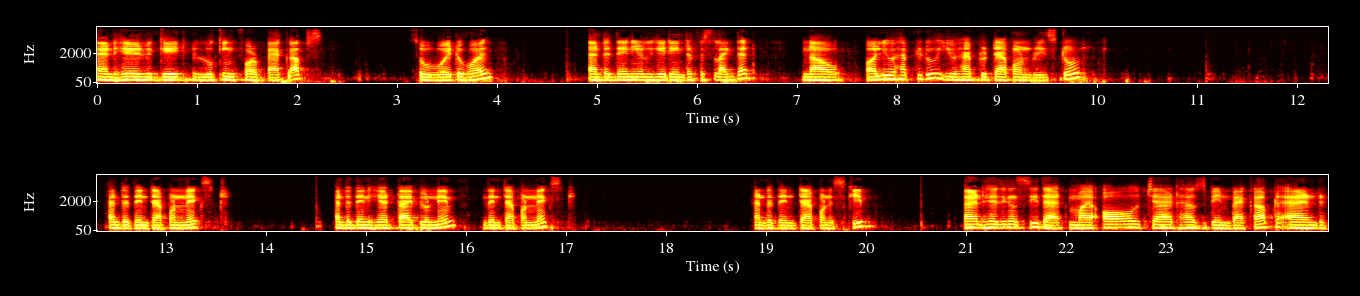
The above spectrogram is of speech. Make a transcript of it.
And here you get looking for backups. So wait a while. And then you'll get interface like that. Now all you have to do you have to tap on restore. And then tap on next. And then here type your name then tap on next and then tap on skip. And as you can see that my all chat has been backup and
